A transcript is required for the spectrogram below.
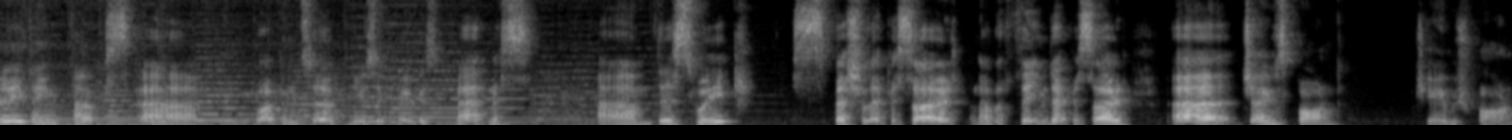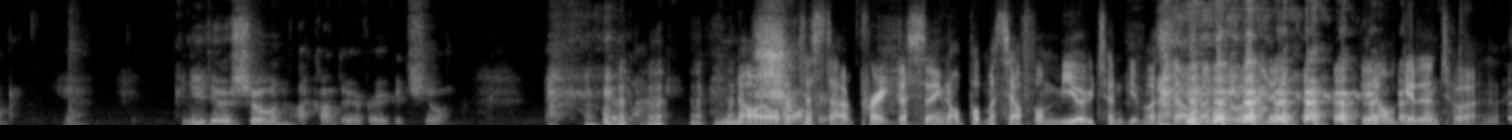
Good evening, folks. Uh, welcome to Music, Movies, and Madness. Um, this week, special episode, another themed episode. Uh, James Bond. James Bond. Yeah. Can you do a Sean? I can't do a very good Sean. No, I'll have to start practicing. I'll put myself on mute and get myself into it, and then, then I'll get into it.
